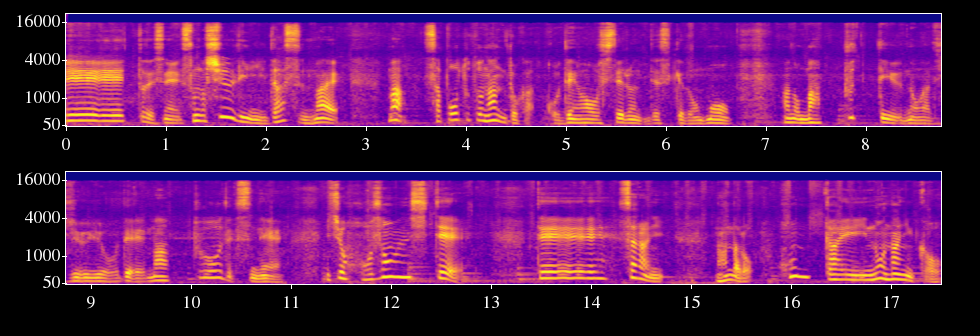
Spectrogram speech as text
えー、っとですねその修理に出す前まあ、サポートと何度かこう電話をしてるんですけどもあのマップっていうのが重要でマップをですね一応保存してでさらに何だろう本体の何かを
